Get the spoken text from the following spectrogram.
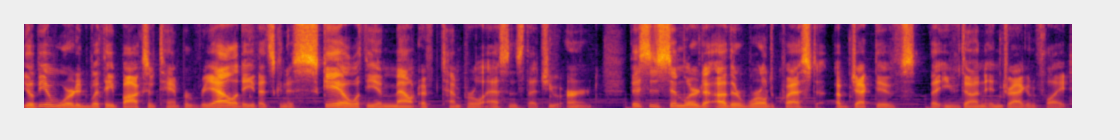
you'll be awarded with a box of Tampered Reality that's going to scale with the amount of Temporal Essence that you earned. This is similar to other World Quest objectives that you've done in Dragonflight,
